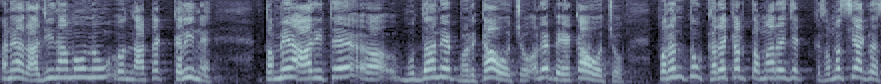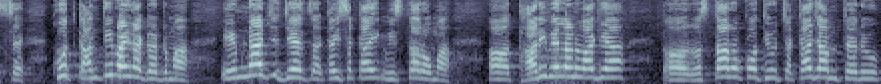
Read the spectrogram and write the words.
અને આ રાજીનામાનું નાટક કરીને તમે આ રીતે મુદ્દાને ભડકાવો છો અને બહેકાવો છો. પરંતુ ખરેખર તમારે જે સમસ્યાગ્રસ્ત છે, ખુદ કાંતિભાઈના ગઢમાં, એમના જ જે કહી શકાય, વિસ્તારોમાં થાળી વેલણ વાગ્યા રસ્તા રોકો થયું, ચક્કાજામ થયું,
